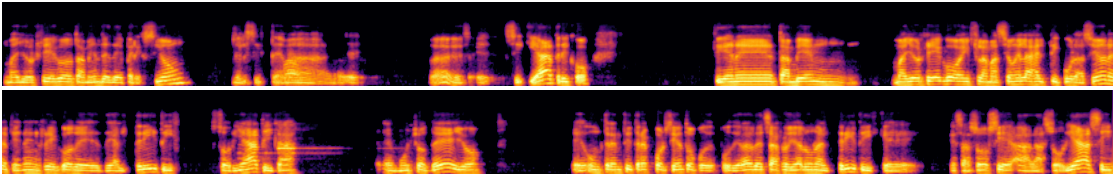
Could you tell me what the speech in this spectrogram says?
mayor riesgo también de depresión del sistema eh, pues, eh, psiquiátrico, tienen también mayor riesgo de inflamación en las articulaciones, tienen riesgo de, de artritis psoriática en muchos de ellos, eh, un 33% pudiera desarrollar una artritis que, se asocie a la psoriasis.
